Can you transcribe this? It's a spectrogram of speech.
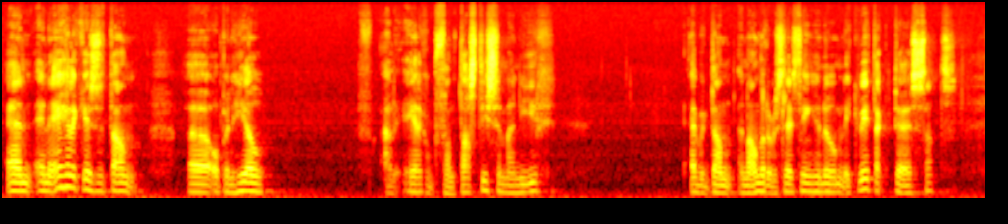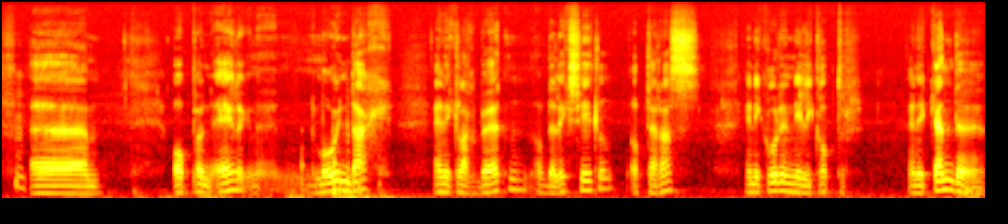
En, en eigenlijk is het dan eh, op een heel, eigenlijk op een fantastische manier, heb ik dan een andere beslissing genomen. Ik weet dat ik thuis zat. Ehm, op een eigenlijk een, een mooie dag. En ik lag buiten op de lichtzetel, op terras. En ik hoorde een helikopter. En ik kende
